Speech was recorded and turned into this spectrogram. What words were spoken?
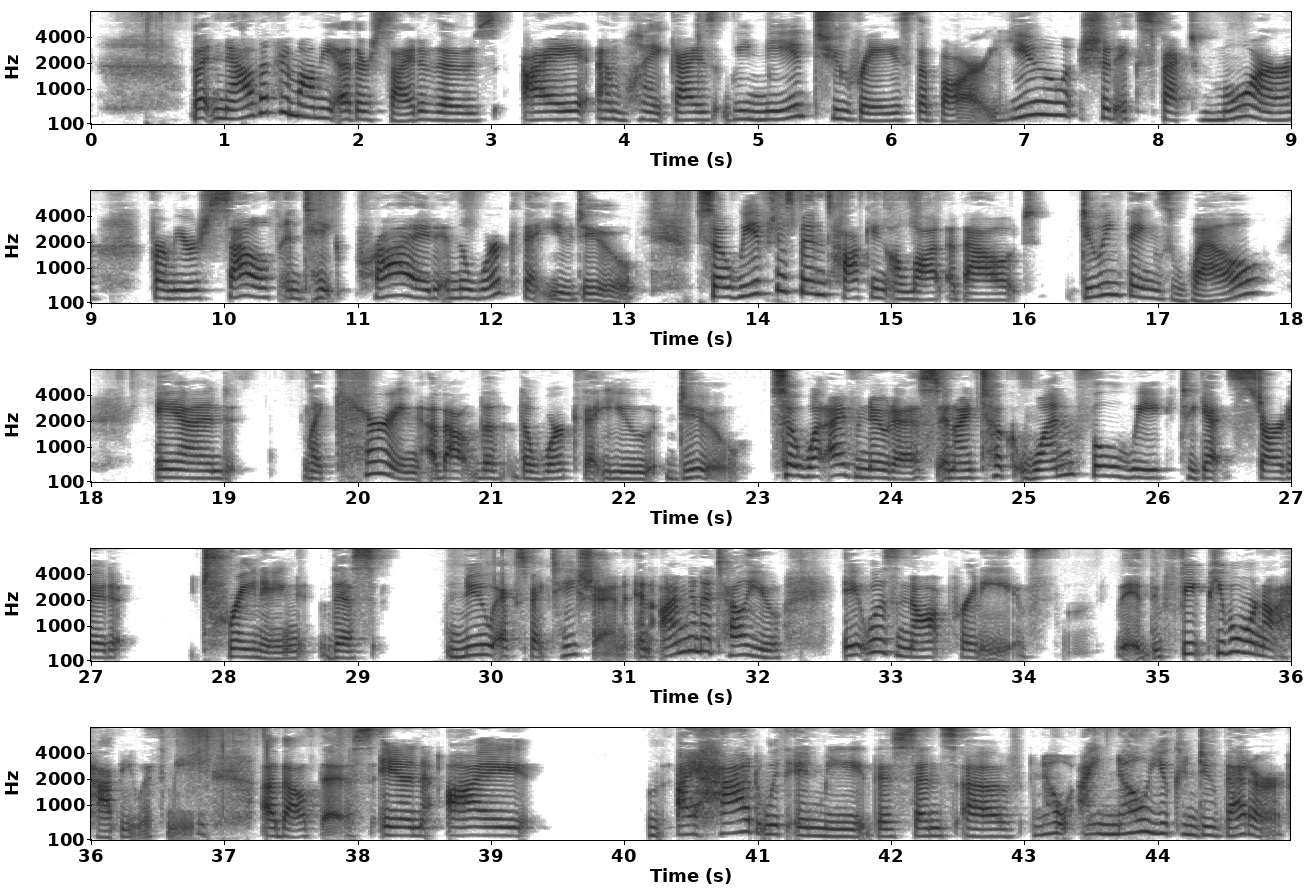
But now that I'm on the other side of those, I am like, guys, we need to raise the bar. You should expect more from yourself and take pride in the work that you do. So we've just been talking a lot about doing things well and like caring about the, the work that you do. So what I've noticed, and I took one full week to get started training this new expectation. And I'm going to tell you, it was not pretty. People were not happy with me about this. And I I had within me this sense of, no, I know you can do better.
